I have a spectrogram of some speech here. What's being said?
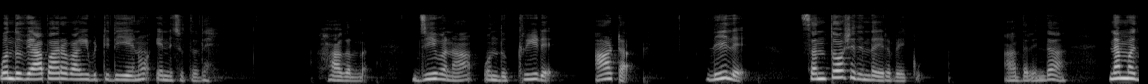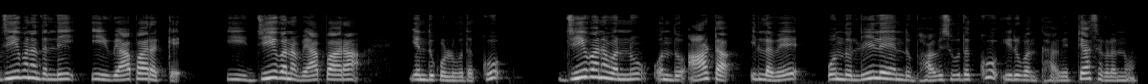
ಒಂದು ವ್ಯಾಪಾರವಾಗಿ ಬಿಟ್ಟಿದೆಯೇನೋ ಎನ್ನಿಸುತ್ತದೆ. ಹಾಗಲ್ಲ, ಜೀವನ ಒಂದು ಕ್ರೀಡೆ, ಆಟ, ಲೀಲೆ ಸಂತೋಷದಿಂದ ಇರಬೇಕು. ಆದ್ದರಿಂದ ನಮ್ಮ ಜೀವನದಲ್ಲಿ ಈ ವ್ಯಾಪಾರಕ್ಕೆ, ಈ ಜೀವನ ವ್ಯಾಪಾರ ಎಂದುಕೊಳ್ಳುವುದಕ್ಕೂ ಜೀವನವನ್ನು ಒಂದು ಆಟ ಇಲ್ಲವೇ ಒಂದು ಲೀಲೆ ಎಂದು ಭಾವಿಸುವುದಕ್ಕೂ ಇರುವಂತಹ ವ್ಯತ್ಯಾಸಗಳನ್ನು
